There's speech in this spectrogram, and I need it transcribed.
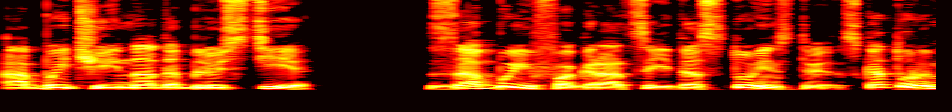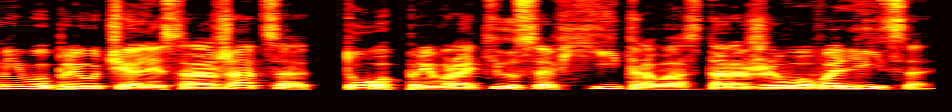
Обычаи надо блюсти. Забыв о грации и достоинстве, с которыми его приучали сражаться, то превратился в хитрого сторожевого лиса,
